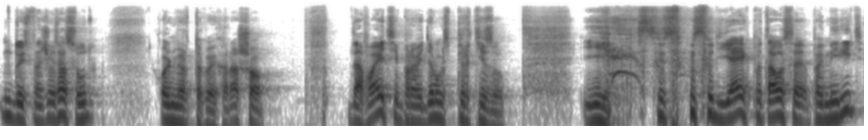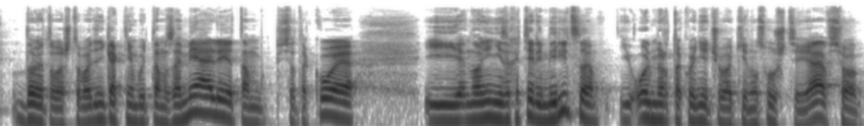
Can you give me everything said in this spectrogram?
Ну, то есть начался суд. Ольмер такой, хорошо, давайте проведем экспертизу. И судья их пытался помирить до этого, чтобы они как-нибудь там замяли, там все такое. И, но они не захотели мириться, и Ольмер такой, нет, чуваки, ну слушайте, я все,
